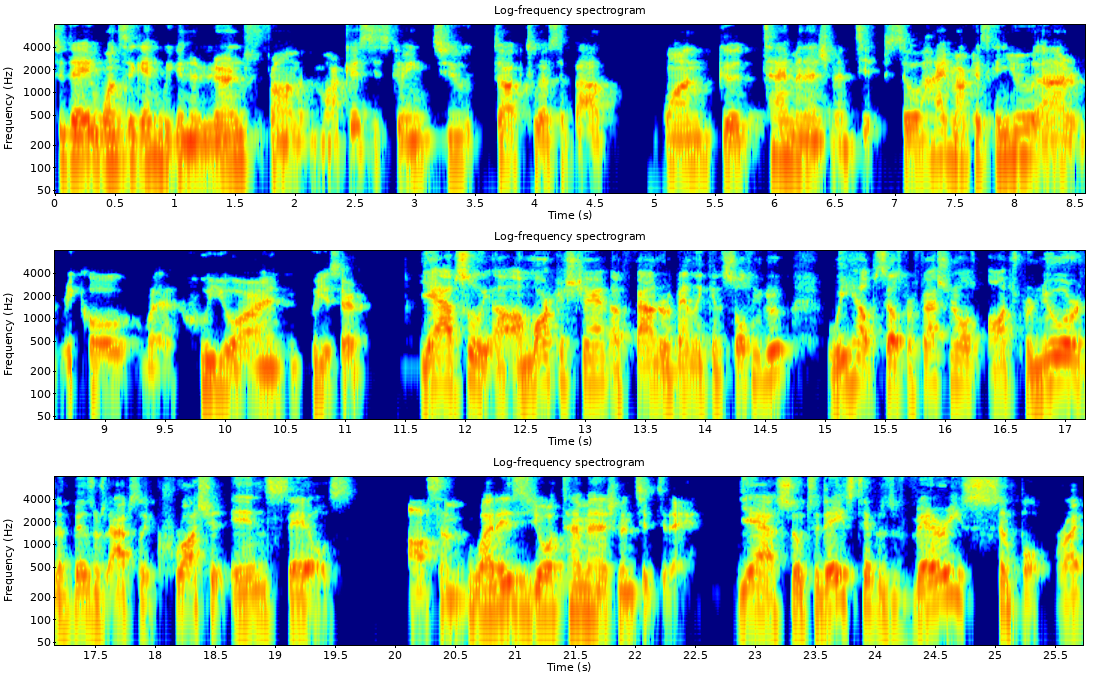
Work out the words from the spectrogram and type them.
Today, once again, we're going to learn from Marcus. He's going to talk to us about one good time management tip. So, hi, Marcus. Can you uh, recall who you are and who you serve? Yeah, absolutely. Uh, I'm Marcus Chan, a founder of Venli Consulting Group. We help sales professionals, entrepreneurs, and businesses absolutely crush it in sales. Awesome. What is your time management tip today? Yeah, so today's tip is very simple, right?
